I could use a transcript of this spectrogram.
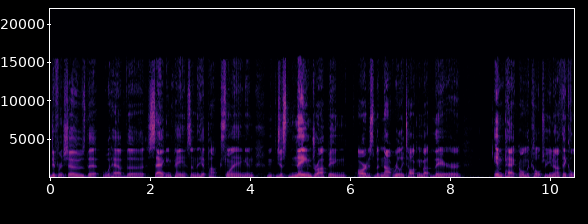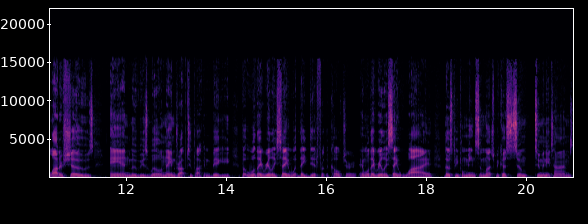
different shows that would have the sagging pants and the hip hop slang and just name dropping artists, but not really talking about their impact on the culture. You know, I think a lot of shows and movies will name drop Tupac and Biggie, but will they really say what they did for the culture? And will they really say why those people mean so much? Because too, too many times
